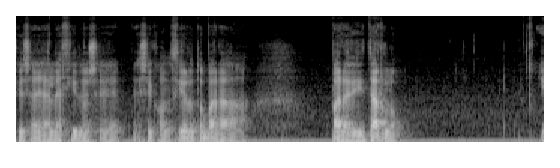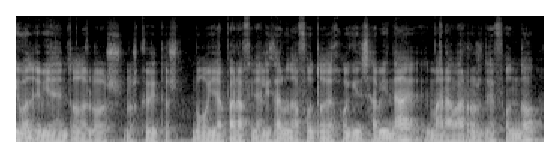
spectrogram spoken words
que se haya elegido ese, ese concierto para, para editarlo. Y bueno, vienen todos los, los, créditos. Luego ya para finalizar una foto de Joaquín Sabina, Marabarros de fondo.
